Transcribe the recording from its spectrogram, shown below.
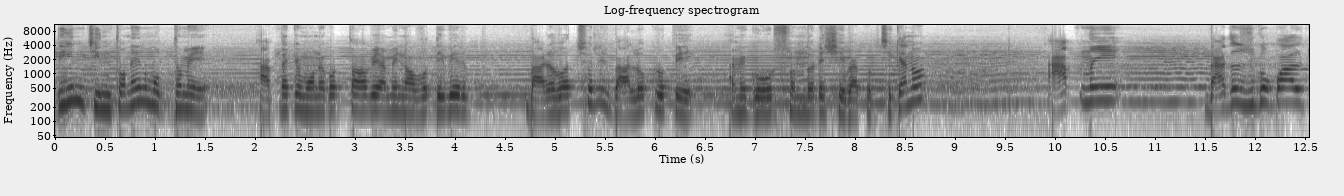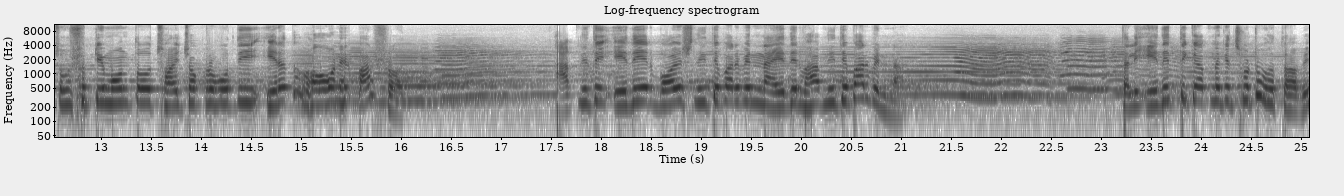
দিন চিন্তনের মাধ্যমে আপনাকে মনে করতে হবে, আমি নবদ্বীপের বারো বছরের বালক রূপে আমি গৌর সুন্দরের সেবা করছি। কেন? আপনি দ্বাদশ গোপাল চৌষট্টি মন্ত ছয় চক্রবর্তী, এরা তো ভগবানের পার্শ্বদ। আপনি তো এদের বয়স নিতে পারবেন না, এদের ভাব নিতে পারবেন না। তাহলে এদের থেকে আপনাকে ছোট হতে হবে।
